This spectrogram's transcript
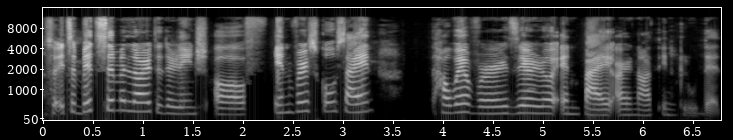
So it's a bit similar to the range of inverse cosine. However, 0 and pi are not included.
